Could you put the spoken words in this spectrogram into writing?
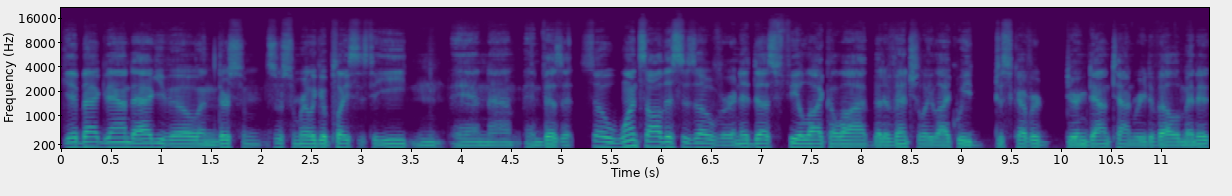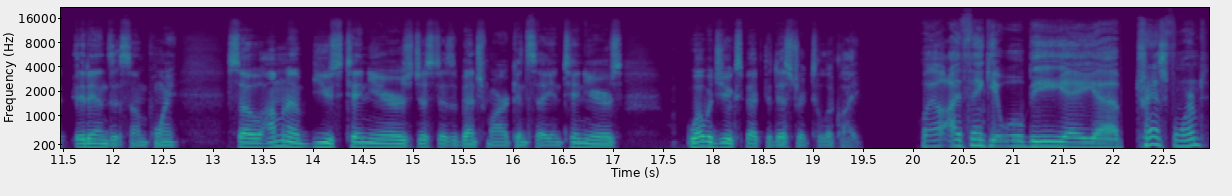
Get back down to Aggieville, and there's some there's some really good places to eat and and um, and visit. So once all this is over, and it does feel like a lot, but eventually, like we discovered during downtown redevelopment, it it ends at some point. So I'm going to use 10 years just as a benchmark and say in 10 years, what would you expect the district to look like? Well, I think it will be a uh, transformed.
